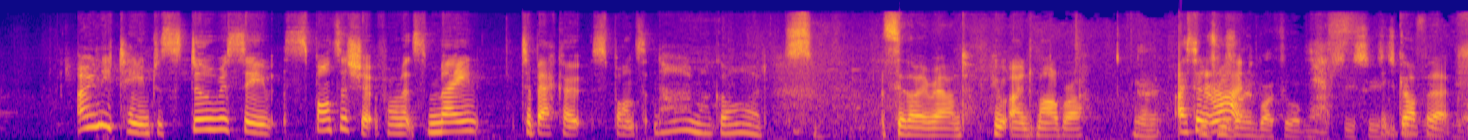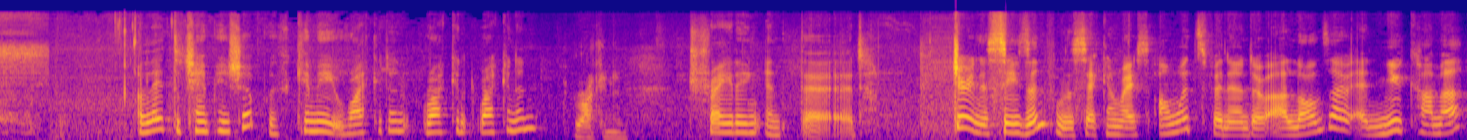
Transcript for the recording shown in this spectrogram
Only team to still receive sponsorship from its main tobacco sponsor. No, my God. It's the other way around. Who owned Marlboro? No, I said it which was owned by Philip Morris. Yes, he's Go got for that. I led the championship with Kimi Raikkonen, Raikkonen, Raikkonen Raikkonen. trading in third. During the season, from the second race onwards, Fernando Alonso and newcomer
